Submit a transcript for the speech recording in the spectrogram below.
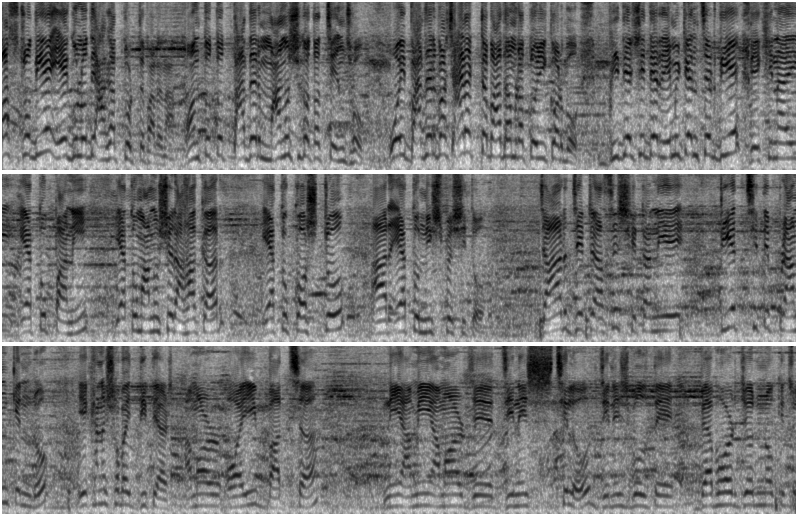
বস্ত্র দিয়ে এগুলো দিয়ে আঘাত করতে পারে না। অন্তত তাদের মানসিকতা চেঞ্জ হোক। ওই বাঁধের পাশে আরেকটা বাঁধ আমরা তৈরি করব। বিদেশিদের রেমিটেন্সের দিয়ে দেখি নাই এত পানি, এত মানুষের হাহাকার এত কষ্ট আর এত নিষ্পেষিত। যার যেটা আছে সেটা নিয়ে টিএসসিতে প্রাণ কেন্দ্র এখানে সবাই দিতে আস আমার ওয়াইফ বাচ্চা নিয়ে আমি আমার যে জিনিস ছিল, জিনিস বলতে ব্যবহার জন্য কিছু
